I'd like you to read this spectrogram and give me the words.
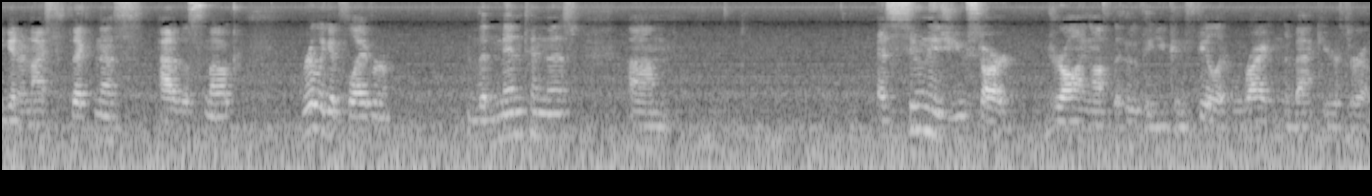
You get a nice thickness out of the smoke. Really good flavor. The mint in this, um, as soon as you start drawing off the hookah, you can feel it right in the back of your throat.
